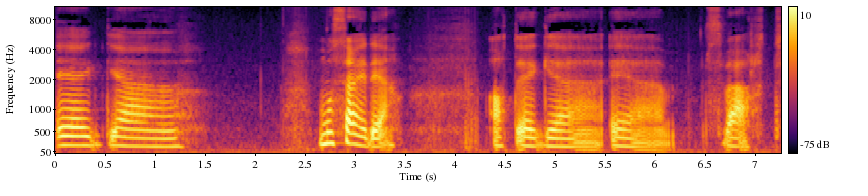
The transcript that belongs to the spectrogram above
Jeg eh, må si det at jeg uh, er svært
